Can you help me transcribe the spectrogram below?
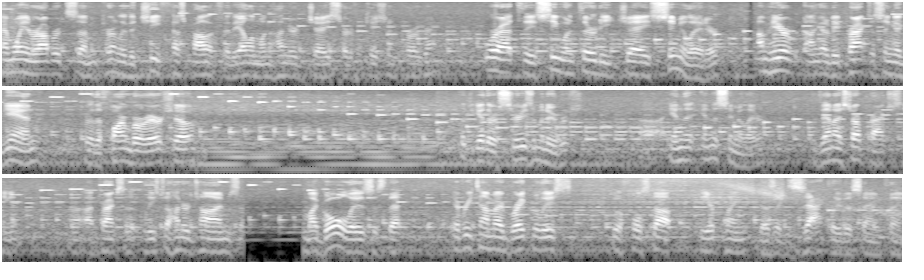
I'm Wayne Roberts. I'm currently the chief test pilot for the LM100J certification program. We're at the C130J simulator. I'm here, I'm going to be practicing again for the Farnborough Air Show. Put together a series of maneuvers uh, in, the, in the simulator. Then I start practicing it. Uh, I practice it at least 100 times. My goal is, is that every time I brake release, to a full stop, the airplane does exactly the same thing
